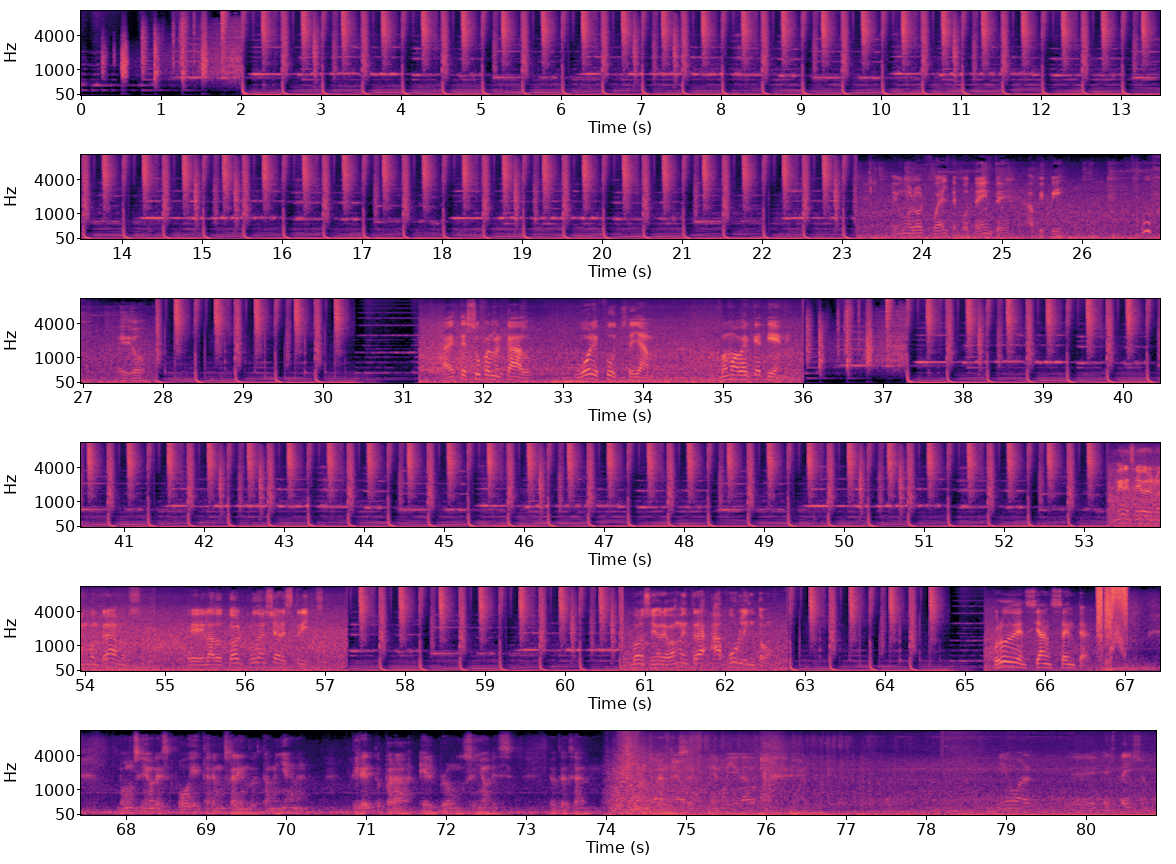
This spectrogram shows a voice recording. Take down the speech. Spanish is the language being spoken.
Hay un olor fuerte, potente a pipí. Uf, ay Dios. A este supermercado, Wally Food se llama. Vamos a ver qué tiene. Miren señores, nos encontramos en la Doctor Prudential Street. Bueno señores, vamos a entrar a Burlington. Prudential Center. Bueno señores, hoy estaremos saliendo esta mañana directo para el Bronx, señores. Ya ustedes saben. Nos vemos. Hemos llegado a Newark eh, Station.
